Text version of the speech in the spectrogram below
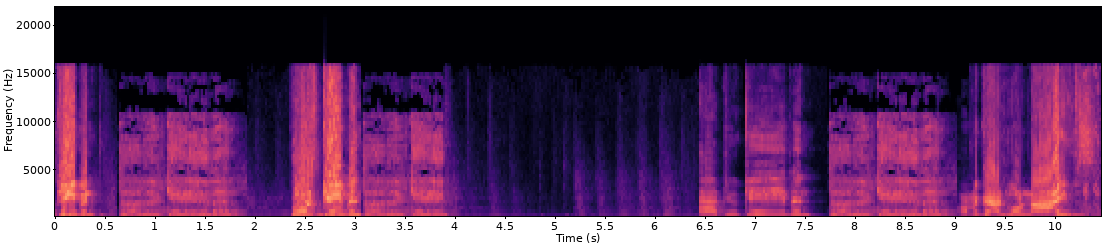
Gaben? Father Gaben. Lord Gaben? Father Gaben. Abdu Gaben? Father Gaben. Oh my god, more knives!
